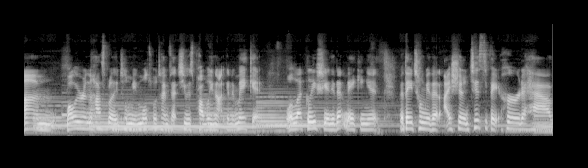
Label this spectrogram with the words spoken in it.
um, while we were in the hospital, they told me multiple times that she was probably not going to make it. Well, luckily, she ended up making it. But they told me that I should anticipate her to have,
